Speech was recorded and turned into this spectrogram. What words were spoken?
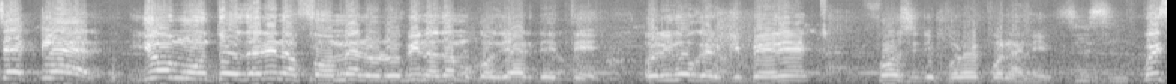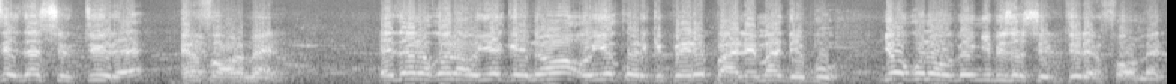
c'est clair yo moto ozali na formel olobi naza mokonzi ya rd te olingi okorekipere force du projet mpo na nini puise eza structure informel eza lokola oye ke no oye korecupere parlement debout yo kuna obengi biso structure informel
